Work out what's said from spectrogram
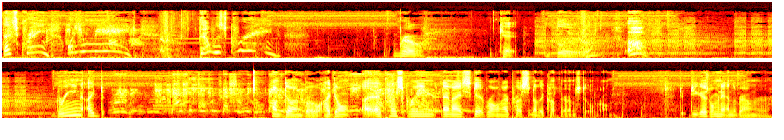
That's green. What do you mean? That was green. Bro. Okay. Blue. Oh! Green, I d- Warning. Massive decompression in I'm done, bro. I don't. I, I press green and I get wrong. I press another color. I'm still wrong. Do, do you guys want me to end the round or?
